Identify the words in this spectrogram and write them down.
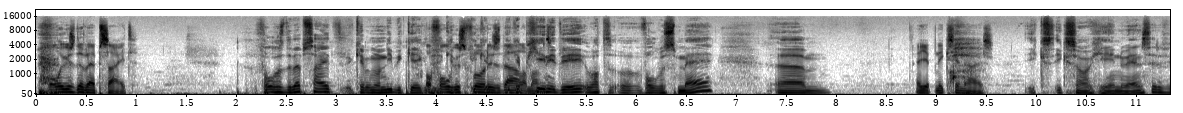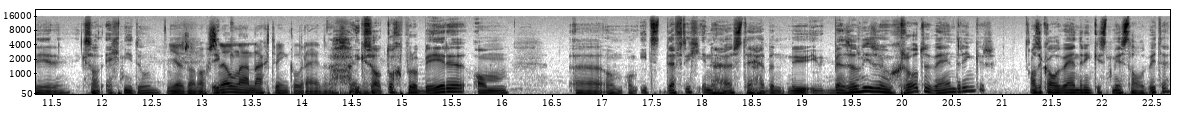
Volgens de website. Volgens de website, ik heb hem nog niet bekeken. Of volgens ik, Floris ik, ik, ik heb geen idee wat uh, volgens mij... Um, en je hebt niks in huis ik, ik zou geen wijn serveren. Ik zou het echt niet doen. Je zou nog snel ik, naar een nachtwinkel rijden. Oh, ik zou toch proberen om, uh, om, om iets deftig in huis te hebben. Nu, ik ben zelf niet zo'n grote wijndrinker. Als ik al wijn drink, is het meestal witte.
